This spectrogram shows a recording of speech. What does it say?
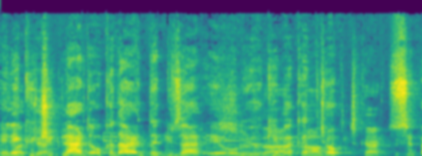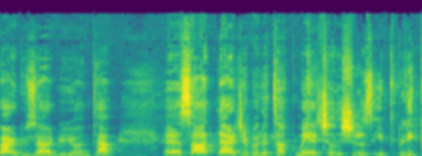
Hele Bakın, küçüklerde o kadar da güzel e, oluyor ki bakın çok çıkarttık. süper güzel bir yöntem. e, saatlerce böyle takmaya çalışırız. iplik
